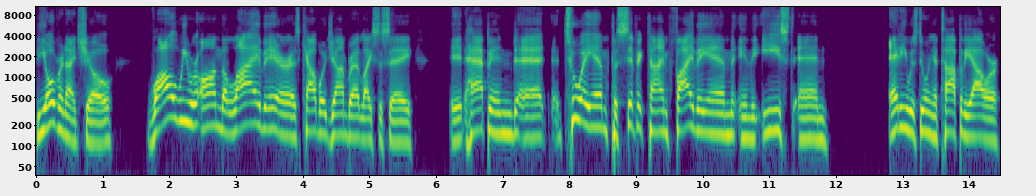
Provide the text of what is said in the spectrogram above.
the overnight show while we were on the live air, as Cowboy John Brad likes to say. It happened at 2 a.m. Pacific time, 5 a.m. in the East, and Eddie was doing a top of the hour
